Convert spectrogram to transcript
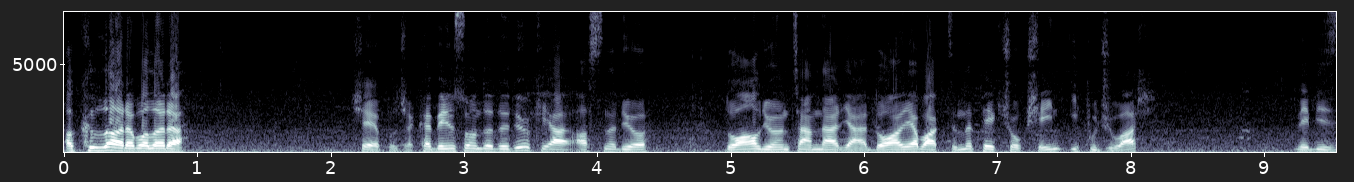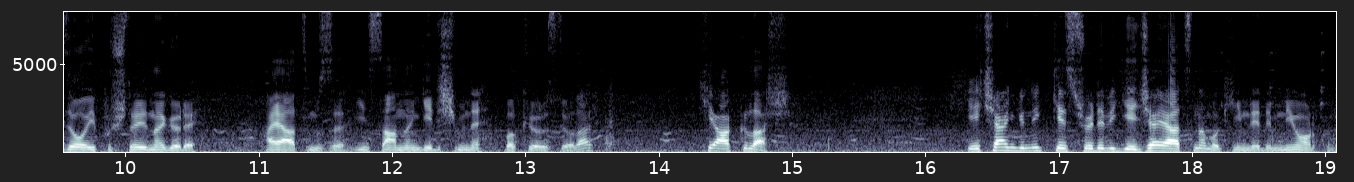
akıllı arabalara şey yapılacak. Haberin sonunda da diyor ki ya aslında diyor doğal yöntemler yani doğaya baktığında pek çok şeyin ipucu var. Ve biz de o ipuçlarına göre hayatımızı, insanlığın gelişimine bakıyoruz diyorlar. Ki haklılar. Geçen gün ilk kez şöyle bir gece hayatına bakayım dedim New York'un.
